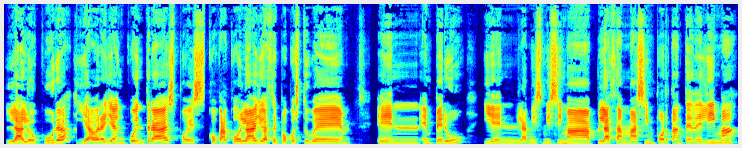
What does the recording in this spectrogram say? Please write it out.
la locura y ahora ya encuentras pues Coca-Cola. Yo hace poco estuve en, en, Perú y en la mismísima plaza más importante de Lima,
